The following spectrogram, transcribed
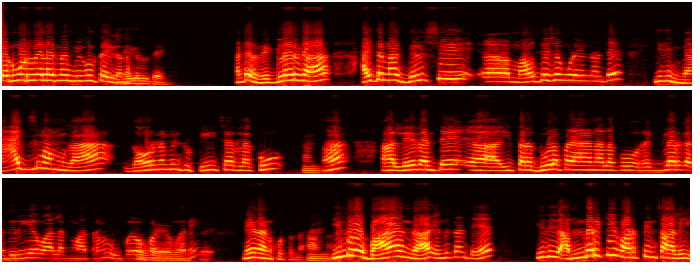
రెండు మూడు వేలైనా మిగులుతాయి కదా. మిగులుతాయి. అంటే రెగ్యులర్గా అయితే నాకు తెలిసి మా ఉద్దేశం కూడా ఏంటంటే ఇది మాక్సిమం గా గవర్నమెంట్ టీచర్లకు లేదంటే ఇతర దూర ప్రయాణాలకు రెగ్యులర్గా తిరిగే వాళ్ళకి మాత్రమే ఉపయోగపడుతుందని ఉపయోగపడుతుంది. నేను అనుకుంటున్నా. ఇందులో భాగంగా ఎందుకంటే ఇది అందరికీ వర్తించాలి.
